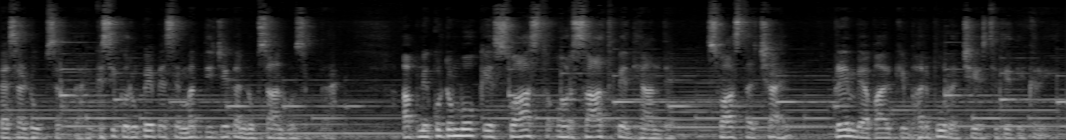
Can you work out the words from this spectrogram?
पैसा डूब सकता है। किसी को रुपए पैसे मत दीजिएगा, नुकसान हो सकता है। अपने कुटुंबों के स्वास्थ्य और साथ पे ध्यान दें। स्वास्थ्य अच्छा है, प्रेम व्यापार की भरपूर अच्छी स्थिति दिख रही है।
